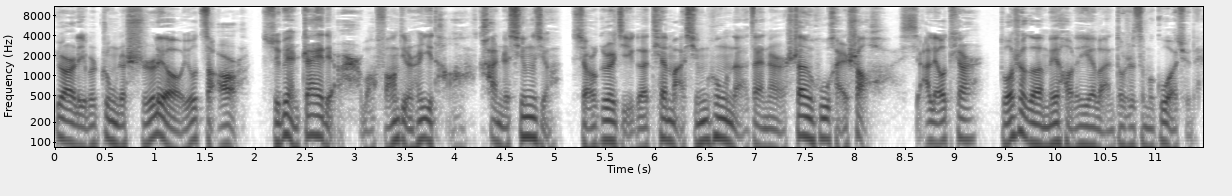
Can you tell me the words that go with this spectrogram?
院里边种着石榴，有枣，随便摘点往房顶上一躺，看着星星，小哥几个天马行空的在那儿山呼海啸，瞎聊天多少个美好的夜晚都是这么过去的呀。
